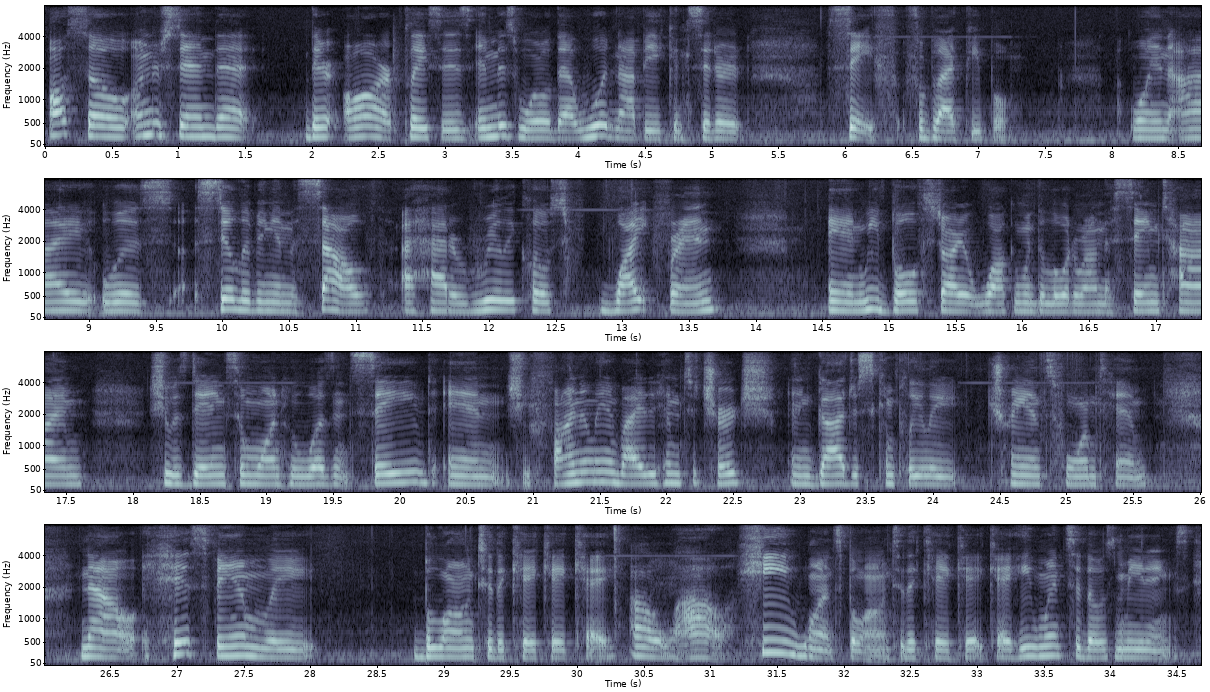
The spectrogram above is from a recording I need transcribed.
also, understand that there are places in this world that would not be considered safe for black people when I was still living in the South, I had a really close white friend, and we both started walking with the Lord around the same time. She was dating someone who wasn't saved, and she finally invited him to church, and God just completely transformed him. Now, his family belonged to the KKK. Oh, wow. He once belonged to the KKK. He went to those meetings.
